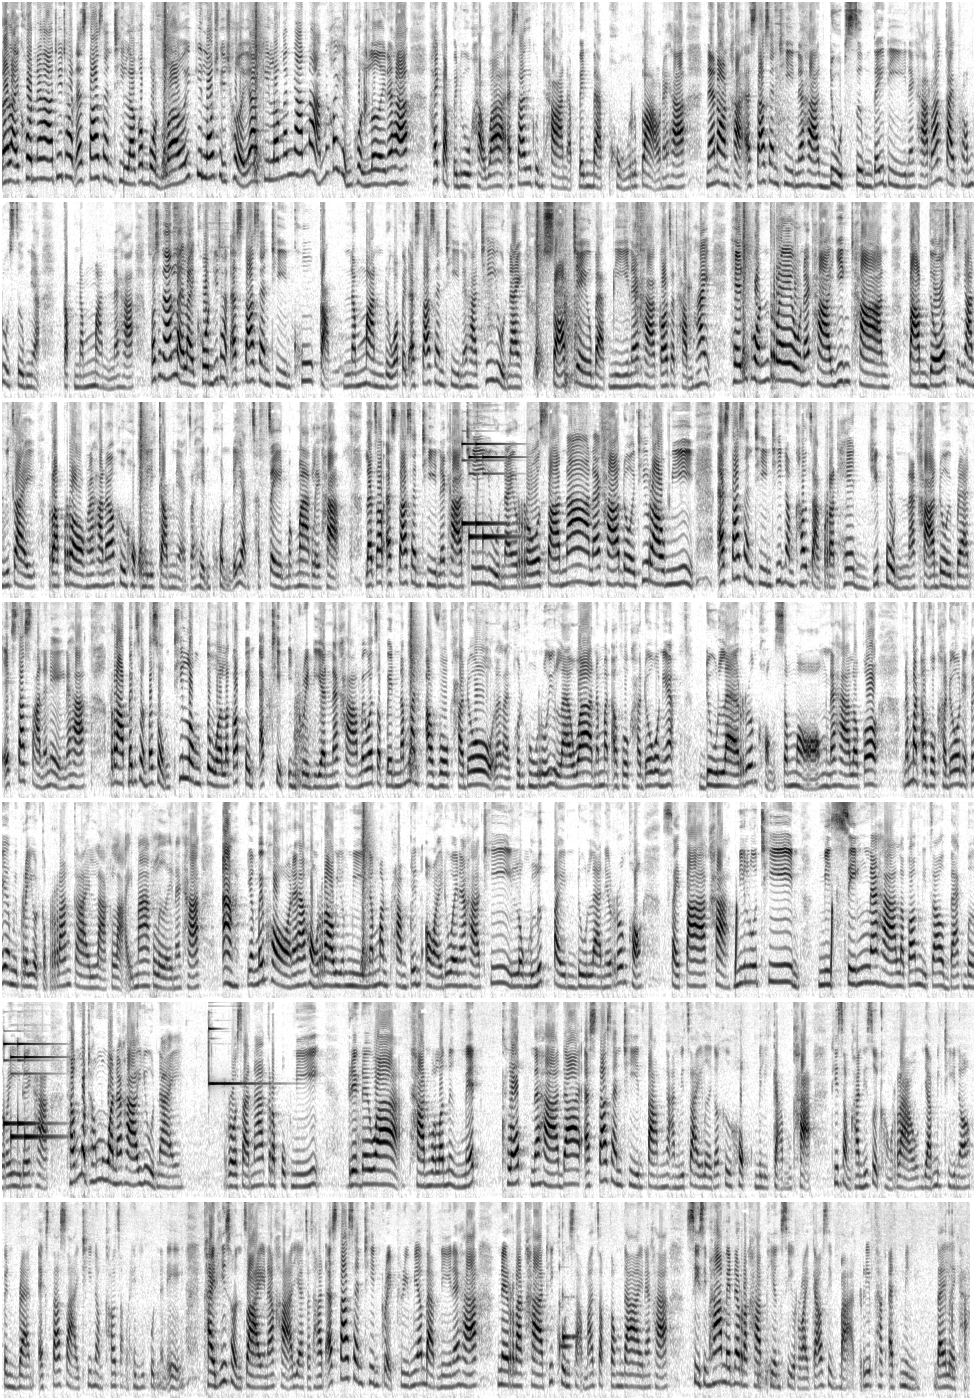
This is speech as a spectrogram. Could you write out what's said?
หลายๆ คนนะคะที่ทานแอสตาเซนทีแล้วก็บ่นว่าเอ้ยกินแล้วเฉยๆอะกินแล้วงั้นๆน่ะไม่ค่อยเห็นผลเลยนะคะ ให้กลับไปดูค่ะว่าแอสตาที่คุณทานอะเป็นแบบผงหรือเปล่านะคะ แน่นอนค่ะแอสตาเซนทีนนะคะ ดูดซึมได้ดีนะคะ ร่างกายพร้อมดูดซึมเนี่ยกับน้ำมันนะคะ เพราะฉะนั้นหลาย ๆ คนที่ทานแอสตาเซนทีนคู่กับน้ำมัน หรือว่าเป็นแอสตาเซนทีนนะคะ ที่อยู่ในซอฟต์เจลแบบนี้นะคะ ก็จะทำให้เห็นผลเร็วนะคะ ยิ่งทานตามโดสที่งานวิจัยรับรองนะคะนั่นก็คือ 6 มิลลิกรัมเนี่ยจะเห็นผลได้อย่างชัดเจนมาก ๆ เลยค่ะ และเจ้าแอสตาเซนทีนนะคะที่อยู่ในโรซาน่านะคะ โดยที่เรามีแอสตาเซนทีนที่นำเข้าจากประเทศญี่ปุ่นนะคะ โดยแบรนด์ e x t r a s a n นั่นเองนะคะราเป็นส่วนผสมที่ลงตัวแล้วก็เป็น Active Ingredient นะคะ ไม่ว่าจะเป็นน้ำมันอะโวคาโดหลาย ๆ คนคงรู้อยู่แล้วว่าน้ำมันอะโวคาโดเนี่ยดูแลเรื่องของสมองนะคะ แล้วก็น้ำมันอะโวคาโดเนี่ยก็ยังมีประโยชน์กับร่างกายหลากหลายมากเลยนะคะอะยังไม่พอนะคะของเรายังมีน้ำมันพรัมกลิ่นออยด้วยนะคะ ที่ลงลึกไปดูแลในเรื่องของสายตาค่ะ มีลูทีน มีซิงค์นะคะ แล้วก็มีเจ้าแบล็คเบอร์รี่ด้วยค่ะ ทั้งหมดทั้งมวลนะคะอยู่ในโรซาน่ากระปุกนี้ เรียกได้ว่าทานวันละ1เม็ด ครบนะคะได้แอสตาเซนทีนตามงานวิจัยเลยก็คือ 6 มิลลิกรัมค่ะ ที่สำคัญที่สุดของเราย้ำอีกทีเนาะเป็นแบรนด์ e x t r a s i ที่นำเข้าจากประเทศญี่ปุ่นนั่นเอง ใครที่สนใจนะคะ อยากจะทานแอสตาเซนทีนเกรดพรีเมียมแบบนี้นะคะ ในราคาที่คุณสามารถจับต้องได้นะคะ 45 เม็ดในราคาเพียง 490 บาท รีบทักแอดมินได้เลยค่ะ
